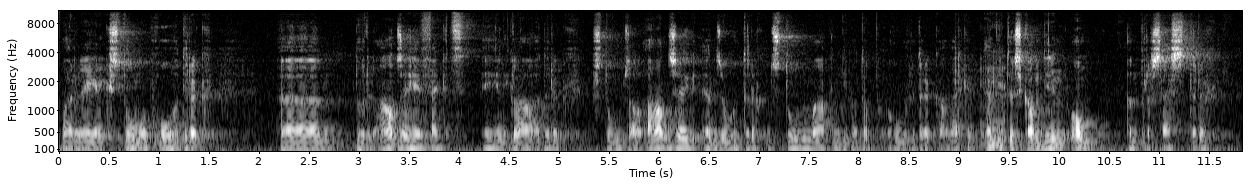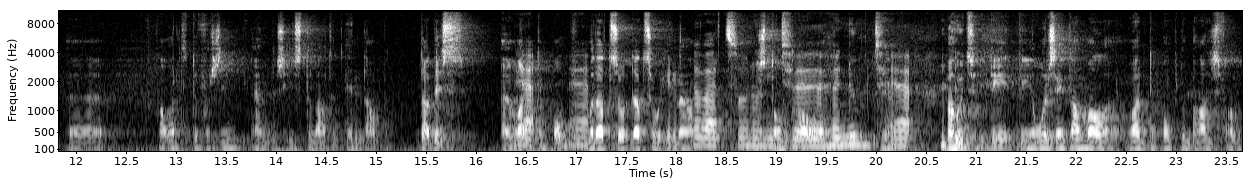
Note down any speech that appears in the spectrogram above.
waar eigenlijk stoom op hoge druk ehm, door een aanzuigeffect eigenlijk lage druk stoom zal aanzuigen en zo terug een stoom maken die wat op hogere druk kan werken en die dus kan dienen om een proces terug eh, van warmte te voorzien en dus iets te laten indampen. Dat is een warmtepomp, ja. maar dat is zo, dat zo geen naam. Dat werd zo nog niet al, eh, genoemd. Ja. Ja. Maar goed, te- tegenwoordig zijn het allemaal warmtepompen op basis van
